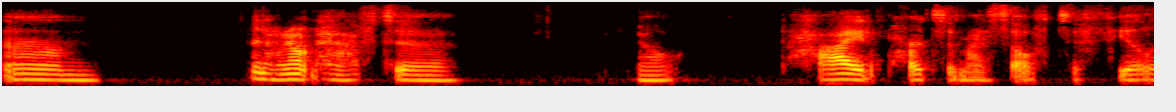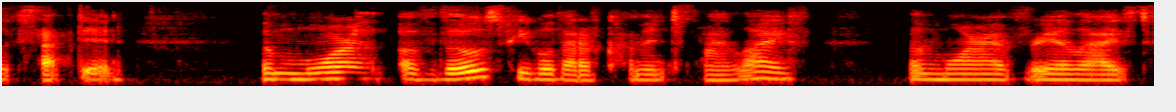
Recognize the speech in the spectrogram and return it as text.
Um, and I don't have to, you know, hide parts of myself to feel accepted. The more of those people that have come into my life, the more I've realized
